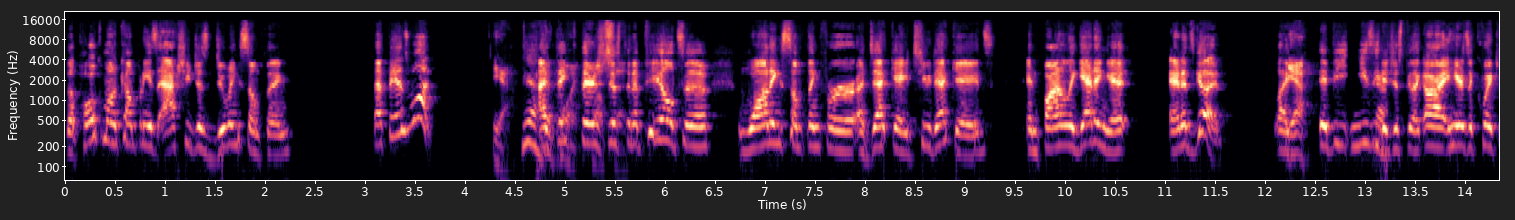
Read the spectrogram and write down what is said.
the Pokemon company is actually just doing something that fans want. Yeah. yeah. I think point. there's well just said. an appeal to wanting something for a decade, two decades, and finally getting it, and it's good. Like yeah. it'd be easy yeah. to just be like, all right, here's a quick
